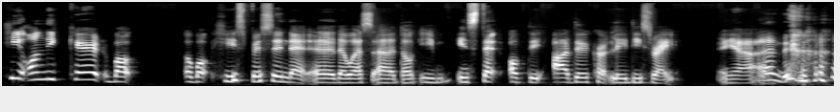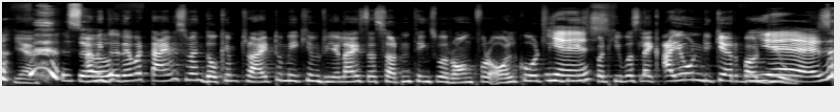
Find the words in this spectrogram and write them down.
he only cared about about his person that uh, that was uh Dokim instead of the other court ladies right yeah yeah. so I mean, th- there were times when Dokim tried to make him realize that certain things were wrong for all court ladies, Yes. but he was like, I only care about you. yes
